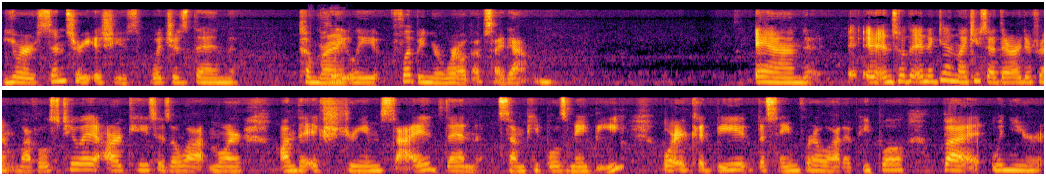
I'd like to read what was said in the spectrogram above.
your sensory issues, which is then completely right. flipping your world upside down. And and so the, and again like you said there are different levels to it our case is a lot more on the extreme side than some people's may be or it could be the same for a lot of people but when you're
